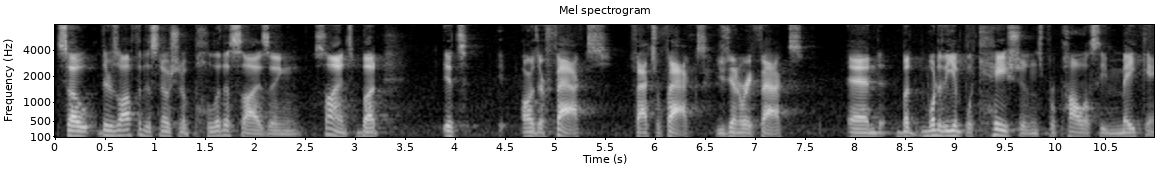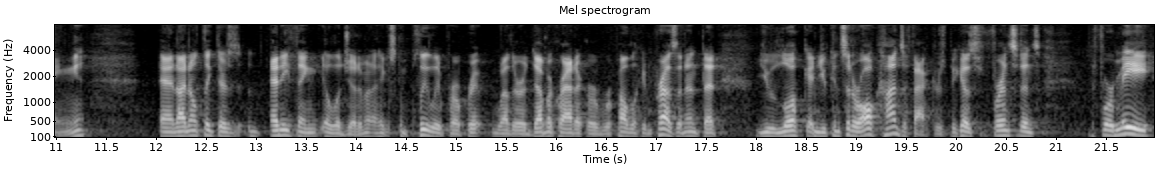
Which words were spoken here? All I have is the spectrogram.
So there's often this notion of politicizing science but it's are there facts? Facts are facts. You generate facts. And but what are the implications for policy making and I don't think there's anything illegitimate. I think it's completely appropriate, whether a Democratic or Republican president, that you look and you consider all kinds of factors. Because, for instance, for me,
